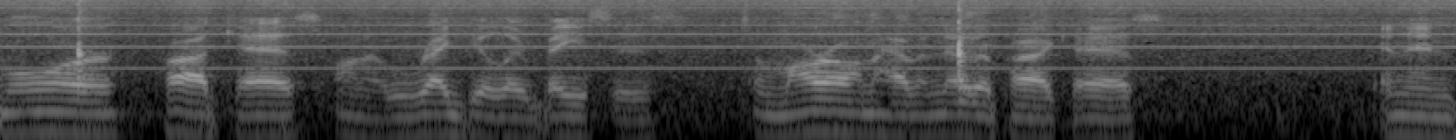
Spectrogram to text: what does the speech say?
more podcasts on a regular basis. Tomorrow I'm going to have another podcast. And then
